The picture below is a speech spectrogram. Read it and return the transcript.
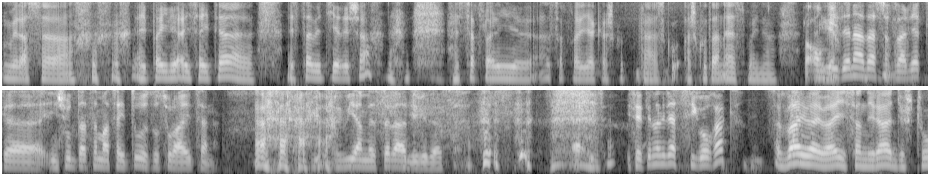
beraz, uh, epailea izaitea, ez da beti erresa, zerflari, zerflariak askot, asko, askotan ez, baina... Ba, ongi dena da zerflariak uh, insultatzen mazaitu ez duzula haitzen. Ribian bezala adibidez. Eh, izaiten dira zigorrak? Bai, bai, bai, izan dira, justu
